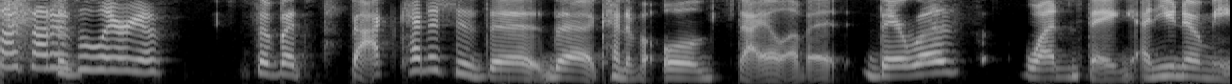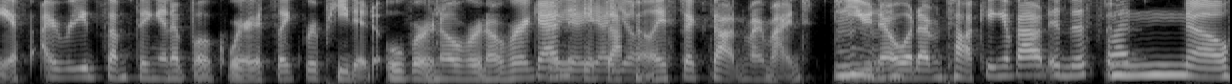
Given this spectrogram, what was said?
I thought So- it was hilarious. So, but back kind of to the the kind of old style of it. There was one thing, and you know me, if I read something in a book where it's like repeated over and over and over again, yeah, it yeah, yeah. definitely sticks out in my mind. Do you Mhm. know what I'm talking about in this one? No.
